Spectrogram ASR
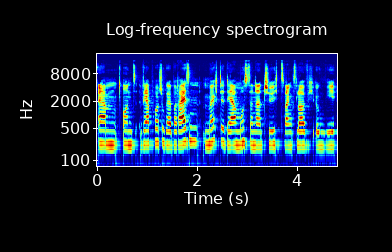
Ähm, und wer Portugal bereisen möchte, der muss dann natürlich zwangsläufig irgendwie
